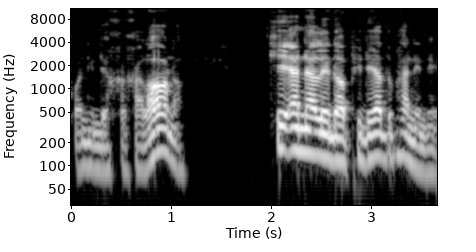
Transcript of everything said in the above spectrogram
ko ni de kha kha lo no knl do pdf to phane ne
